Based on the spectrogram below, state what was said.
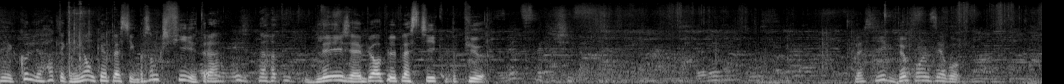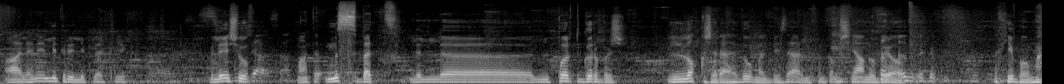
هذا الكل يحط لك rayon كان بلاستيك بس ماكش فيه ترى. بلي جاي يبيعوا بالبلاستيك بيور بلاستيك 2.0 آه لهنا اللتر اللي بلاستيك. بلي شوف معناتها مثبت لل للبورت قربج. اللقجرة هذوما البيزار ما فهمتهمش يعملوا بيهم. تخيبهم.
